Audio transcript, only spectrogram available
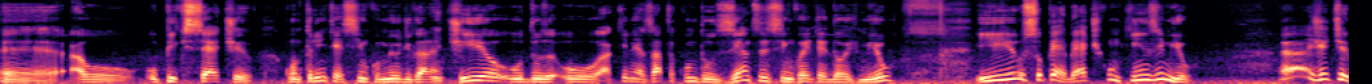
é, o, o PIC 7 com 35 mil de garantia, o, o, a Kinesata com 252 mil e o Superbet com 15 mil. É, a gente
